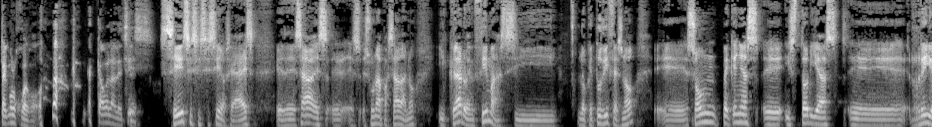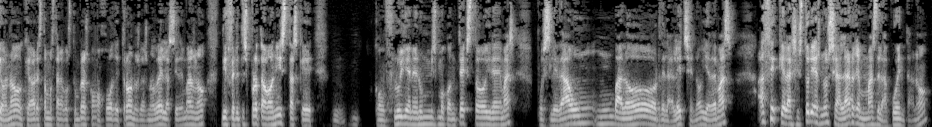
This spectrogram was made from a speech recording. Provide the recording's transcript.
tengo el juego. Cago en la leche. Sí, sí, sí, sí, sí. O sea, es, es, es, es una pasada, ¿no? Y claro, encima, si lo que tú dices, ¿no? Eh, son pequeñas eh, historias eh, río, ¿no? Que ahora estamos tan acostumbrados como Juego de Tronos, las novelas y demás, ¿no? Diferentes protagonistas que confluyen en un mismo contexto y demás, pues le da un, un valor de la leche, ¿no? Y además hace que las historias no se alarguen más de la cuenta, ¿no?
